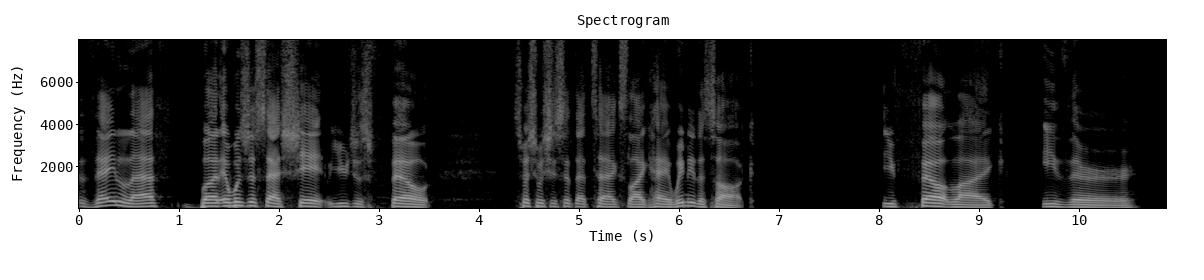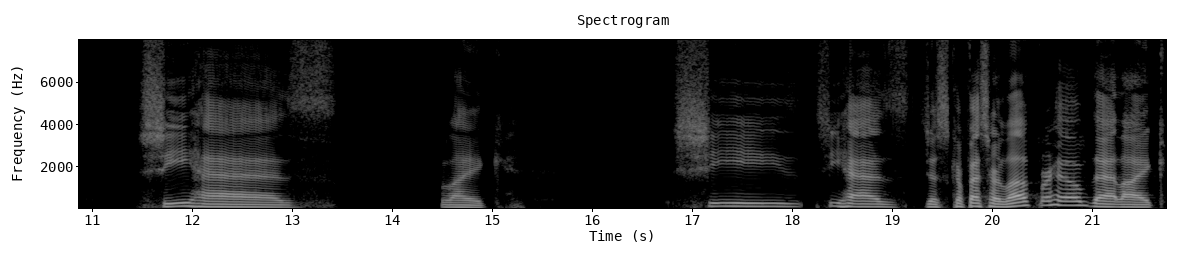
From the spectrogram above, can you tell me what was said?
they left, but it was just that shit you just felt, especially when she sent that text like, "Hey, we need to talk." You felt like either she has like she she has just confessed her love for him that like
